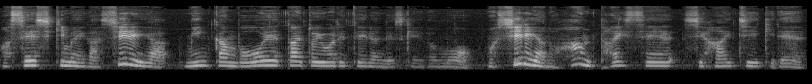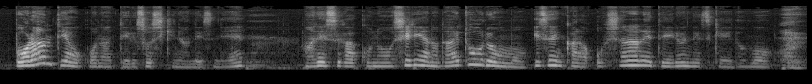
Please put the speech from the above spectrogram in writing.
まあ、正式名がシリア民間防衛隊と言われているんですけれども、まあ、シリアの反体制支配地域でボランティアを行っている組織なんですえね。うんまあ、ですがこのシリアの大統領も以前からおっしゃられているんですけれどもはい。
